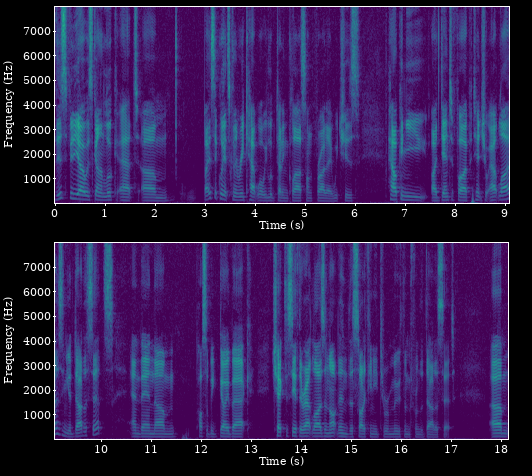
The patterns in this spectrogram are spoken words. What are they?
this video is going to look at, um, basically it's going to recap what we looked at in class on Friday, which is how can you identify potential outliers in your data sets and then um, possibly go back, check to see if they're outliers or not, and decide if you need to remove them from the data set. Um,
